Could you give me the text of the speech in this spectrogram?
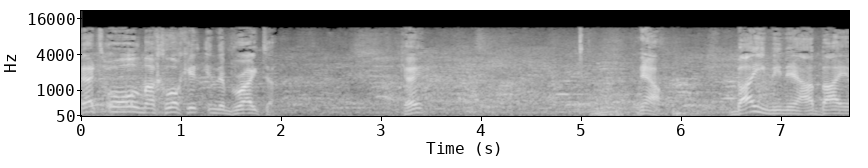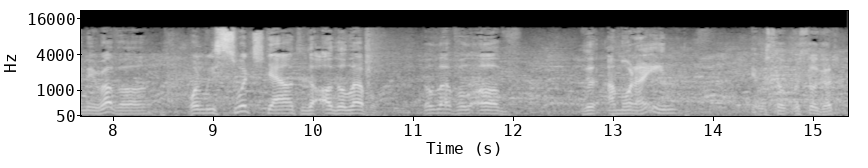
That's all machloket in the Braita. Okay? Now, when we switch down to the other level, the level of the Amoraim, it was still, was still good.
